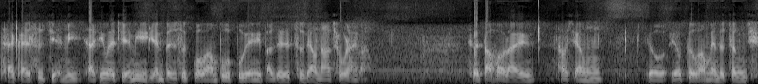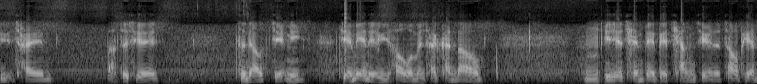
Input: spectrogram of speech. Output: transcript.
才开始解密啊，因为解密原本是国防部不愿意把这些资料拿出来嘛。所以到后来，好像有有各方面的争取，才把这些资料解密。解密了以后，我们才看到，嗯，一些前辈被枪决的照片。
